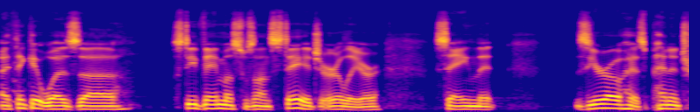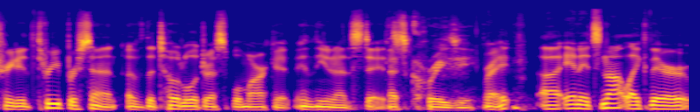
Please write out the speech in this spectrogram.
I think it was uh, Steve Vamos was on stage earlier saying that Xero has penetrated 3% of the total addressable market in the United States That's crazy. right? Uh, and it's not like they're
